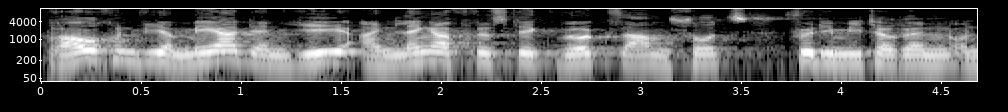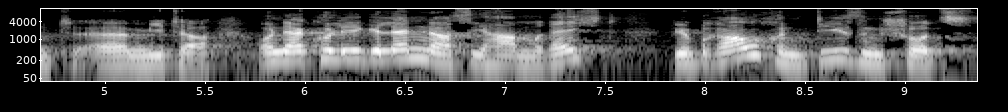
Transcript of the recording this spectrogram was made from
brauchen wir mehr denn je einen längerfristig wirksamen Schutz für die Mieterinnen und äh, Mieter. Und, Herr Kollege Lenders, Sie haben recht. Wir brauchen diesen Schutz,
